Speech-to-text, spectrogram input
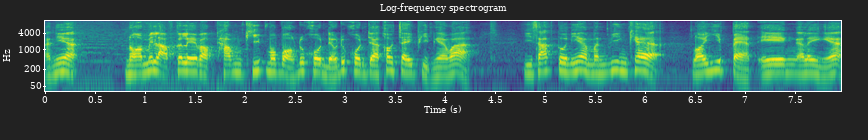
อันเนี้ยนอนไม่หลับก็เลยแบบทำคลิปมาบอกทุกคนเดี๋ยวทุกคนจะเข้าใจผิดไงว่าอีซักตัวนี้มันวิ่งแค่ 128 เองอะไรอย่างเงี้ย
